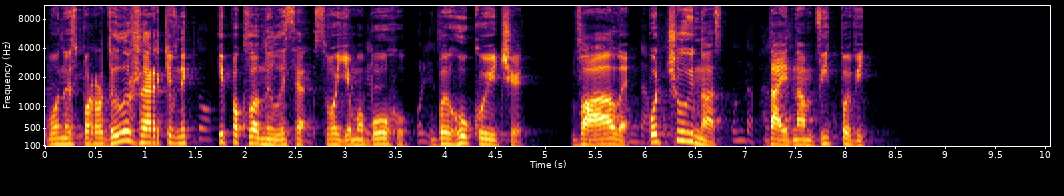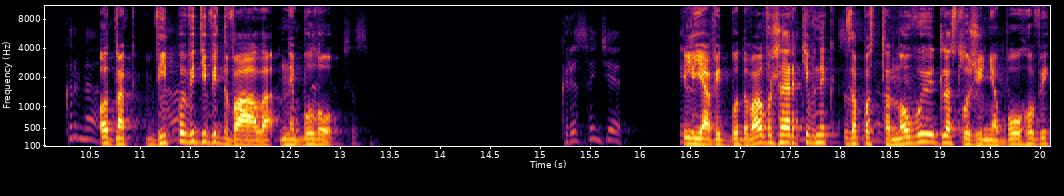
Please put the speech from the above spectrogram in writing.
Вони спорудили жертівник і поклонилися своєму Богу, вигукуючи: Ваале, почуй нас, дай нам відповідь. Однак відповіді від Ваала не було. Ілля відбудував жертівник за постановою для служіння Богові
